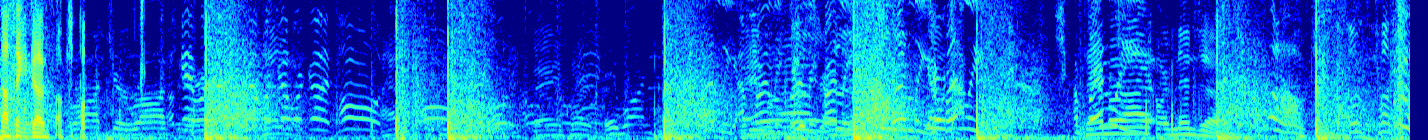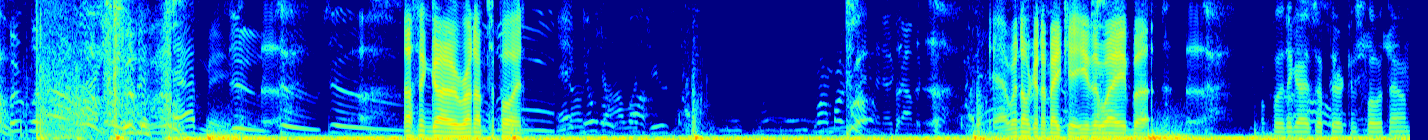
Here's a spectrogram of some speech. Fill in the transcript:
Nothing can go up to point. Samurai or ninja? Who just stabbed me? Nothing go. Run up to point. Yeah, we're not gonna make it either way, but Hopefully the guys up there can slow it down.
